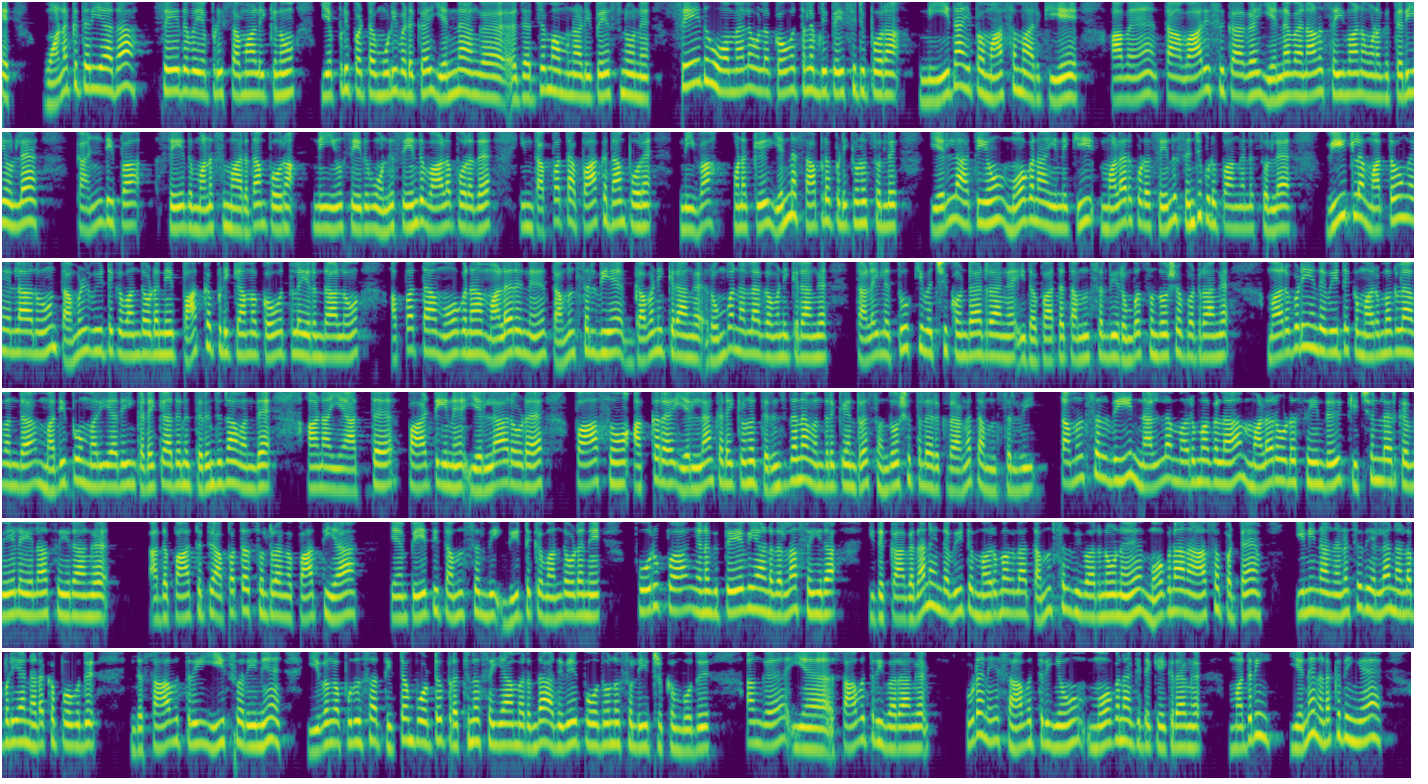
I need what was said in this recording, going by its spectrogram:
உனக்கு தெரியாதா? சேதுவை எப்படி சமாளிக்கணும்? எப்படிப்பட்ட முடிவெடுக்க? என்ன அங்கே ஜட்ஜம்மா முன்னாடி பேசணும்னு? சேது உன் மேலே உள்ள கோவத்தில் இப்படி பேசிட்டு போகிறான் நீ தான் இப்போ மாசமாக இருக்கியே. அவன் தான் வாரிசுக்காக என்ன வேணாலும் செய்வான்னு உனக்கு தெரியும்ல? கண்டிப்பாக சேது மனசு மாற தான் போகிறான் நீயும் சேது ஒன்று சேர்ந்து வாழ போகிறத இந்த அப்பத்தா பார்க்க தான் போகிறேன் நீ வா உனக்கு என்ன சாப்பிட பிடிக்கும்னு சொல்லு. எல்லாத்தையும் மோகனா இன்னைக்கு மலர் கூட சேர்ந்து செஞ்சு கொடுப்பாங்கன்னு சொல்ல வீட்டில் மற்றவங்க எல்லாரும் தமிழ் வீட்டுக்கு வந்த உடனே பார்க்க பிடிக்காம கோவத்தில் இருந்தாலும் அப்பத்தா மோகனா மலருன்னு தமிழ் செல்வியை கவனிக்கிறாங்க. ரொம்ப நல்லா கவனிக்கிறாங்க. தலையில் தூக்கி வச்சு கொண்டாடுறாங்க. இதை பார்த்த தமிழ் செல்வி ரொம்ப சந்தோஷப்படுறாங்க. மறுபடியும் இந்த வீட்டுக்கு மருமகளாக வந்தால் மதிப்பும் மரியாதையும் கிடைக்காதுன்னு தெரிஞ்சு தான் வந்தேன். ஆனால் என் அத்தை பாட்டின்னு எல்லாரோட பாசம் அக்கறை எல்லாம் கிடைக்கும்னு தெரிஞ்சு தானே வந்திருக்கேன்ற சந்தோஷத்தில் இருக்கிறாங்க தமிழ் செல்வி தமிழ் செல்வி நல்ல மருமகளாக மலரோட சேர்ந்து கிச்சனில் இருக்க வேலையெல்லாம் செய்கிறாங்க அதை பார்த்துட்டு அப்பத்தான் சொல்கிறாங்க பாத்தியா என் பேத்தி தமிழ்செல்வி வீட்டுக்கு வந்த உடனே பொறுப்பாக எனக்கு தேவையானதெல்லாம் செய்கிறா இதுக்காக தான் இந்த வீட்டு மருமகளாக தமிழ்செல்வி வரணும்னு மோகனா நான் ஆசைப்பட்டேன். இனி நான் நினச்சது எல்லாம் நல்லபடியாக நடக்க போகுது. இந்த சாவித்ரி ஈஸ்வரின்னு இவங்க புதுசாக திட்டம் போட்டு பிரச்சனை செய்யாமல் இருந்தால் அதுவே போதும்னு சொல்லிட்டு இருக்கும்போது அங்கே சாவித்ரி வராங்க. உடனே சாவித்திரியும் மோகனா கிட்ட கேட்குறாங்க மதுரி என்ன நடக்குதுங்க?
